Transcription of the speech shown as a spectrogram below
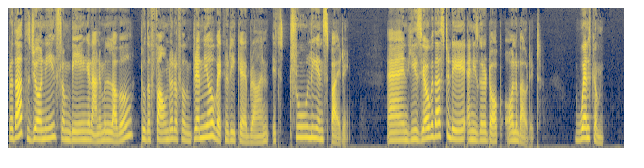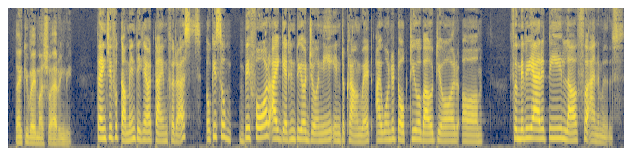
Pratap's journey from being an animal lover to the founder of a premier veterinary care brand is truly inspiring. And he's here with us today and he's going to talk all about it. Welcome. Thank you very much for having me. Thank you for coming, taking out time for us. Okay, so before I get into your journey into Crown Vet, I want to talk to you about your um, familiarity, love for animals.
